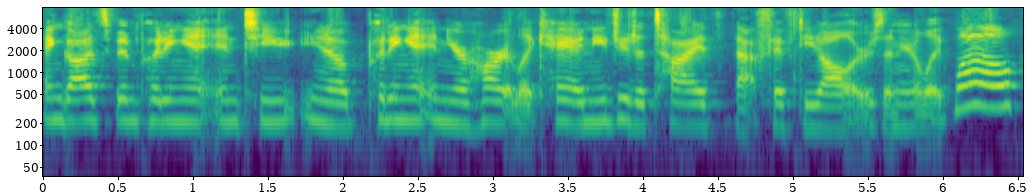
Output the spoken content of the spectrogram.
and God's been putting it into, you know, putting it in your heart like, hey, I need you to tithe that $50. And you're like, well,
